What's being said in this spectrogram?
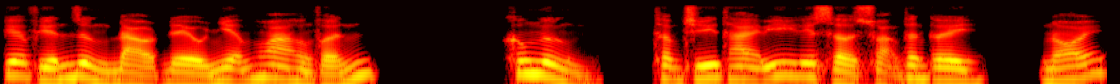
kia phiến rừng đảo đều nhiễm hoa hồng phấn. Không ngừng, thậm chí thái y đi sờ soạn thân cây, nói,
